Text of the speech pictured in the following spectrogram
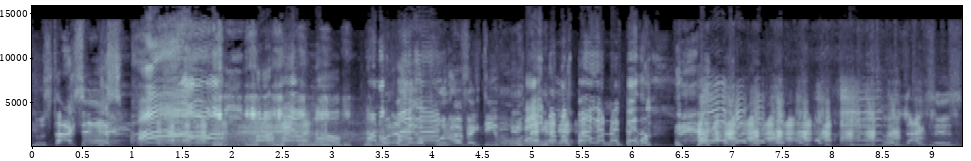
¡Tus taxes! ¡Oh, hell no! ¡No nos Por eso digo pagan! puro efectivo. ¡Ey, no nos pagan, no hay pedo! no hay taxes.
